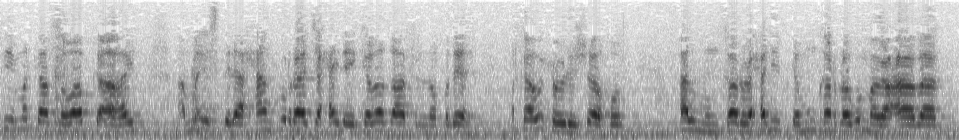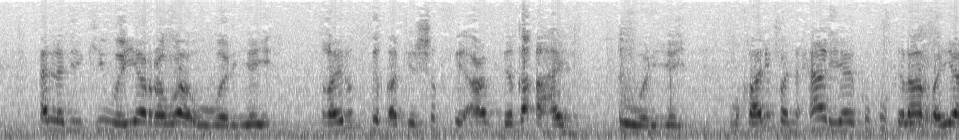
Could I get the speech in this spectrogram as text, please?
si markaa sawaabka ahayd ama istilaaxaan ku raajaxayd ay kaba qaafil noqdeen. Marka wuxuu yihi sheekhu almunkaru xadiidka munkar lagu magacaabaa alladii kii weeye rawaa uu wariyey. Hayru hiqati shaksi aan hiqo ahayn uu wariyey. Mukhaalifan xaaliya ku khilaafaya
